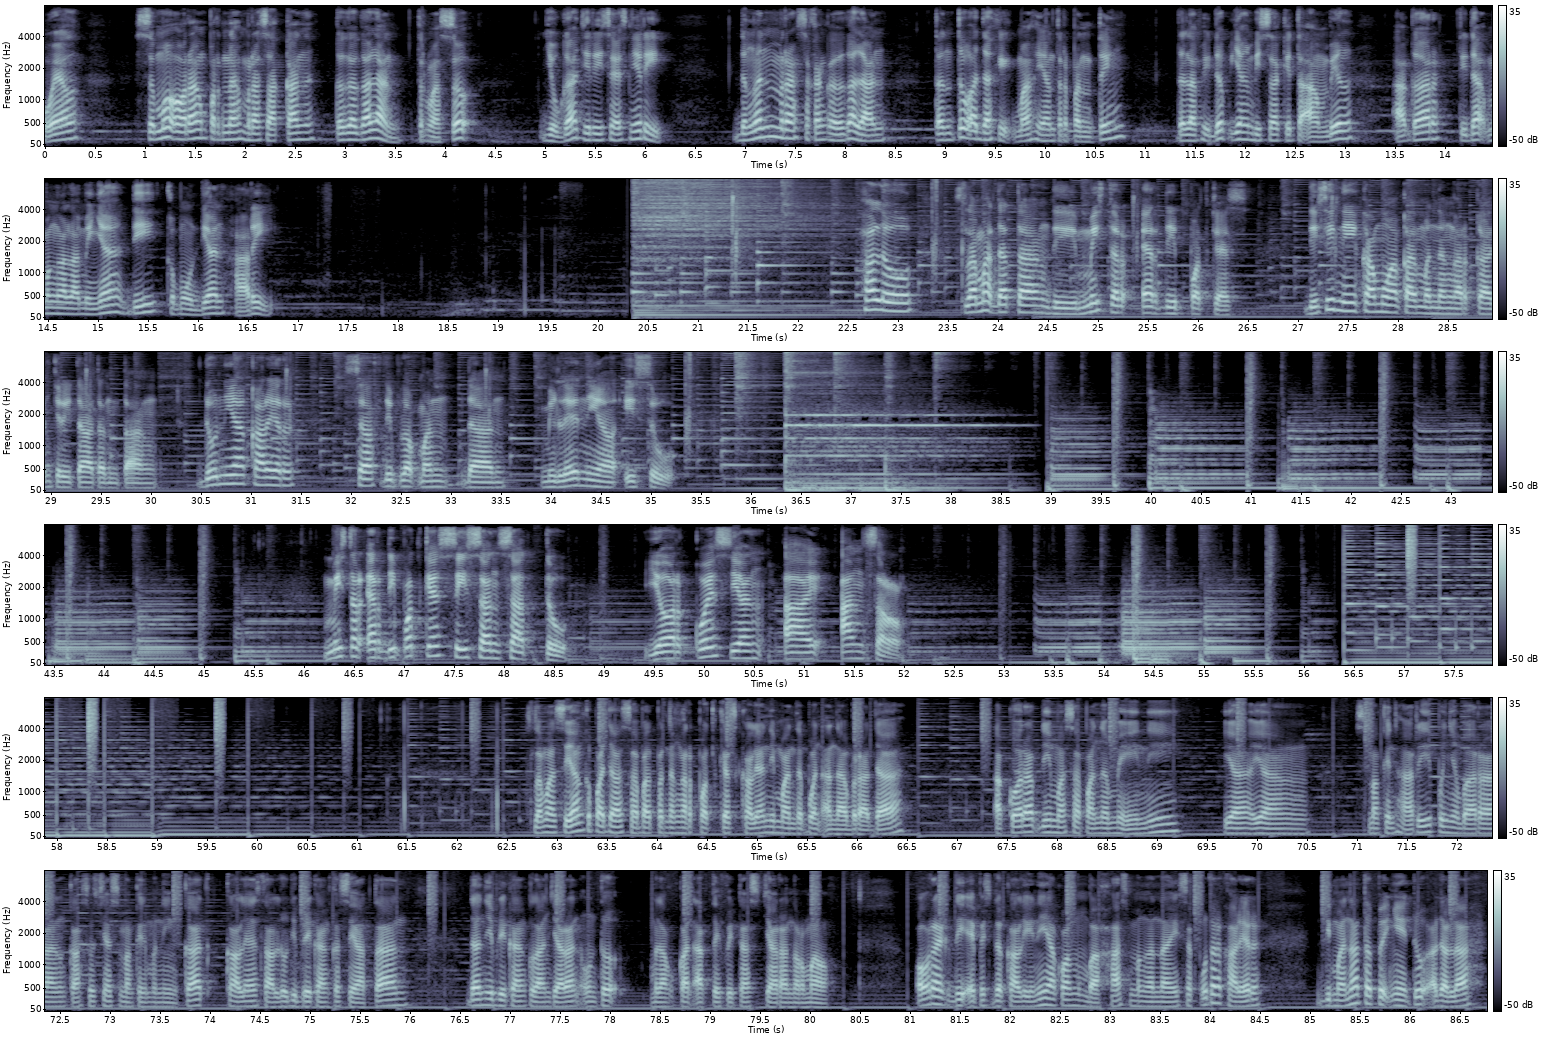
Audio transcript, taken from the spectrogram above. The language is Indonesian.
Well, semua orang pernah merasakan kegagalan, termasuk juga diri saya sendiri. Dengan merasakan kegagalan, tentu ada hikmah yang terpenting dalam hidup yang bisa kita ambil agar tidak mengalaminya di kemudian hari. Halo, selamat datang di Mr. RD Podcast. Di sini kamu akan mendengarkan cerita tentang dunia karir, self development dan millennial issue. Mr. RD Podcast Season 1 Your question I answer Selamat siang kepada sahabat pendengar podcast kalian di mana pun Anda berada. Aku harap di masa pandemi ini ya yang semakin hari penyebaran kasusnya semakin meningkat, kalian selalu diberikan kesehatan dan diberikan kelancaran untuk melakukan aktivitas secara normal. Orek di episode kali ini aku akan membahas mengenai seputar karir di mana topiknya itu adalah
